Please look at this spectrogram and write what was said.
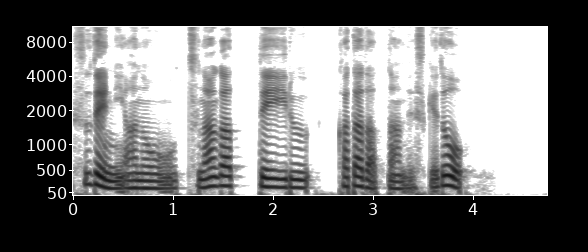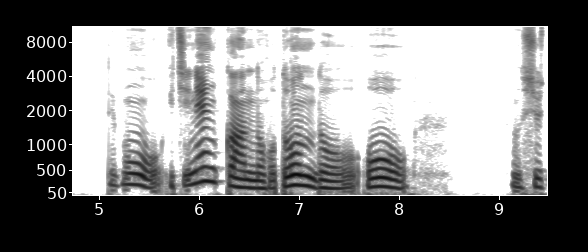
すでにあの、つながっている方だったんですけど、でも、一年間のほとんどを、出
